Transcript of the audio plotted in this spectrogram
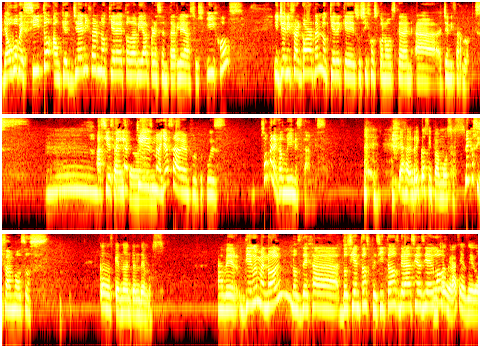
ya hubo besito, aunque Jennifer no quiere todavía presentarle a sus hijos. Y Jennifer Garden no quiere que sus hijos conozcan a Jennifer López. Así está en la chisma, ya saben, porque pues son parejas muy inestables. Ya saben, ricos y famosos. Ricos y famosos. Cosas que no entendemos. A ver, Diego y Manol nos deja 200 pesitos. Gracias, Diego. Muchas gracias, Diego.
